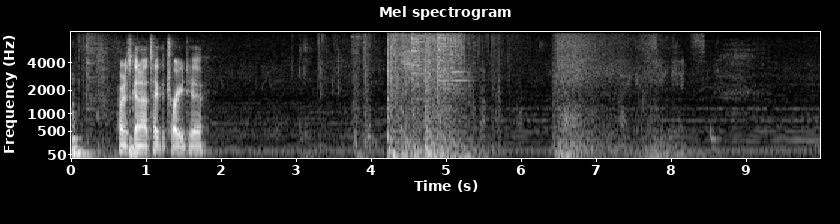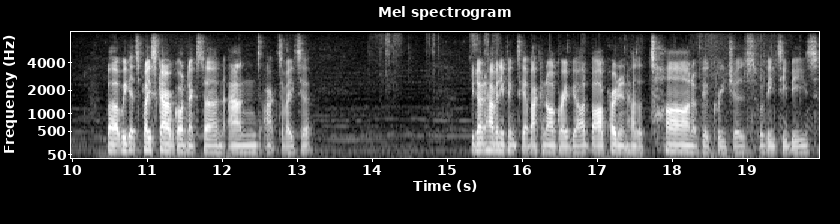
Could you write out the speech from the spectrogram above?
Opponent's going to take the trade here. But we get to play Scarab God next turn and activate it. We don't have anything to get back in our graveyard, but our opponent has a ton of good creatures with ETBs.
